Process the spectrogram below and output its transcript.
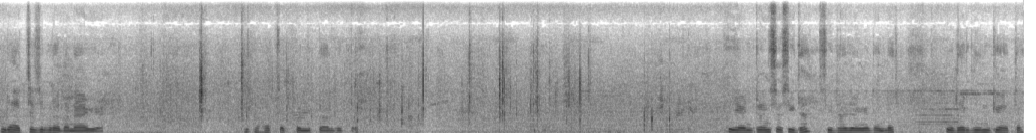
पूरा अच्छे से पूरा बनाया गया है। यहाँ चप्पल उतार देते हैं। ये एंट्रेंस है सीधा सीधा जाएँगे तो अंदर। उधर घूम के आता है।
